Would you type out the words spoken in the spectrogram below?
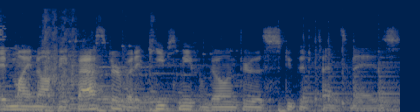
It might not be faster, but it keeps me from going through this stupid fence maze.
